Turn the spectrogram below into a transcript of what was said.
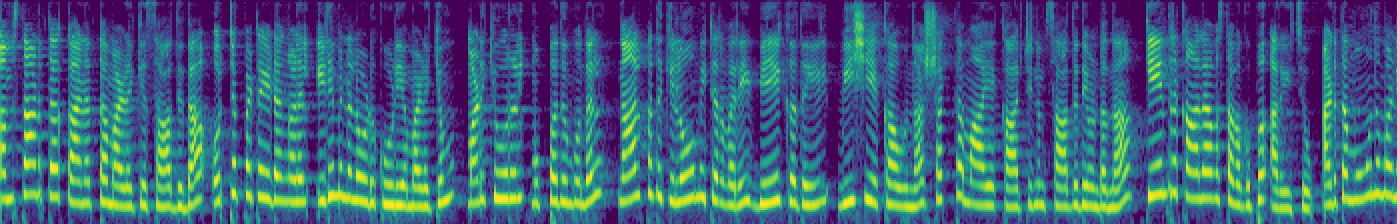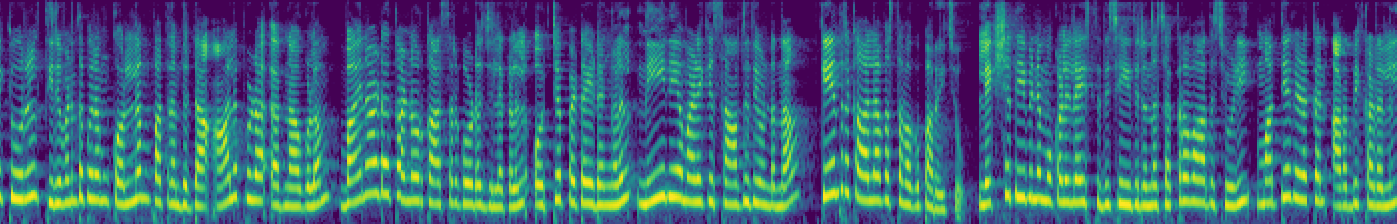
സംസ്ഥാനത്ത് കനത്ത മഴയ്ക്ക് സാധ്യത. ഒറ്റപ്പെട്ട ഇടങ്ങളിൽ ഇടിമിന്നലോട് കൂടിയ മഴയ്ക്കും മണിക്കൂറിൽ മുപ്പത് മുതൽ നാൽപ്പത് കിലോമീറ്റർ വരെ വേഗതയിൽ വീശിയേക്കാവുന്ന ശക്തമായ കാറ്റിനും സാധ്യതയുണ്ടെന്ന് കേന്ദ്ര കാലാവസ്ഥാ വകുപ്പ് അറിയിച്ചു. അടുത്ത മൂന്ന് മണിക്കൂറിൽ തിരുവനന്തപുരം കൊല്ലം പത്തനംതിട്ട ആലപ്പുഴ എറണാകുളം വയനാട് കണ്ണൂർ കാസർഗോഡ് ജില്ലകളിൽ ഒറ്റപ്പെട്ട ഇടങ്ങളിൽ നേരിയ മഴയ്ക്ക് സാധ്യതയുണ്ടെന്ന് കേന്ദ്ര കാലാവസ്ഥാ വകുപ്പ് അറിയിച്ചു. ലക്ഷദ്വീപിന് മുകളിലായി സ്ഥിതി ചെയ്തിരുന്ന ചക്രവാത ചുഴി മധ്യകിഴക്കൻ അറബിക്കടലിൽ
